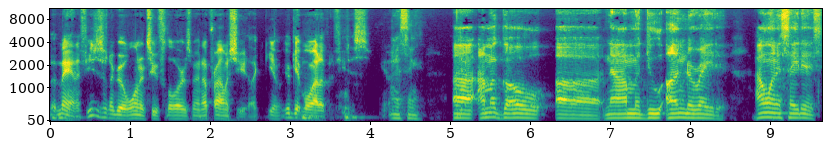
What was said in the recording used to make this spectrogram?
But man, if you just want to go one or two floors, man, I promise you, like you know, you'll get more out of it if you just. You know. I see. Uh, I'm gonna go. Uh, now I'm gonna do underrated. I want to say this:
